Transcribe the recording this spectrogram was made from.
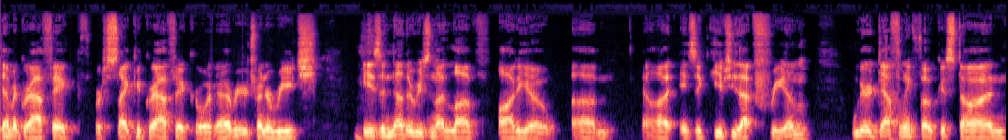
demographic or psychographic or whatever you're trying to reach is another reason I love audio. Um, uh, is it gives you that freedom. We're definitely focused on,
